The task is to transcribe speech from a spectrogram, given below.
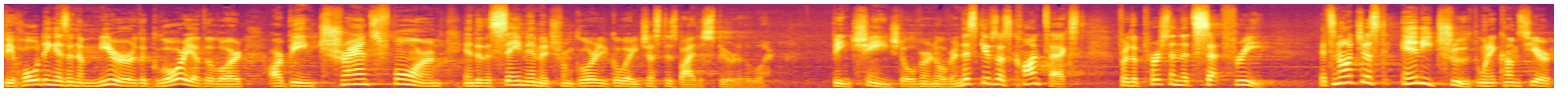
beholding as in a mirror the glory of the Lord, are being transformed into the same image from glory to glory, just as by the Spirit of the Lord." Being changed over and over. And this gives us context for the person that's set free. It's not just any truth when it comes here.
